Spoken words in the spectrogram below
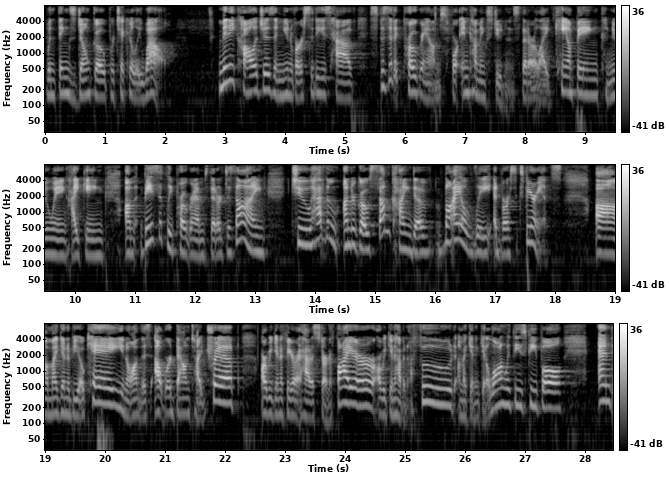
when things don't go particularly well. Many colleges and universities have specific programs for incoming students that are like camping, canoeing, hiking, um, basically programs that are designed to have them undergo some kind of mildly adverse experience. Um, am I going to be okay, you know, on this outward bound type trip? Are we going to figure out how to start a fire? Are we going to have enough food? Am I going to get along with these people? And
